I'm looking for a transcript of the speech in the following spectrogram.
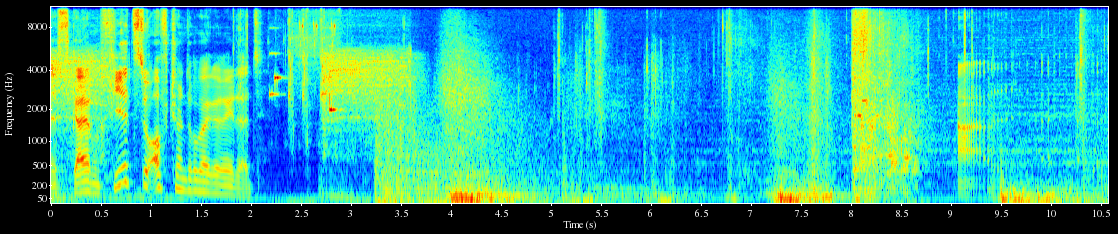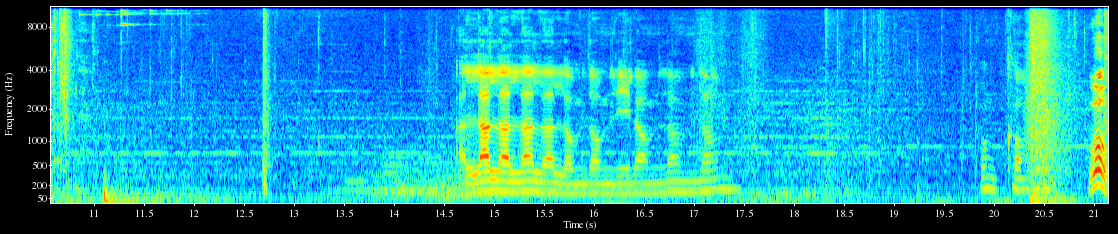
in Skyrim viel zu oft schon drüber geredet. La la la la lom lom li lom lom lom. Punkt com. Wow.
